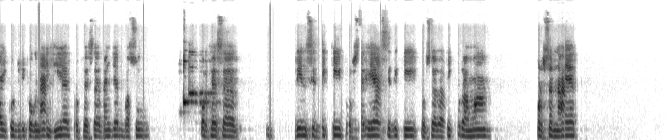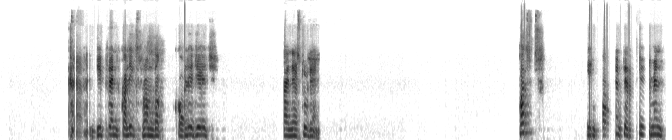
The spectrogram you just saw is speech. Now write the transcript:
आई professor Ranjan Basu, professor Deen Siddiqui, professor A R Siddiqui, professor Rafiqur Rahman, professor Nayak, different colleagues from the colleges and students. First important achievement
